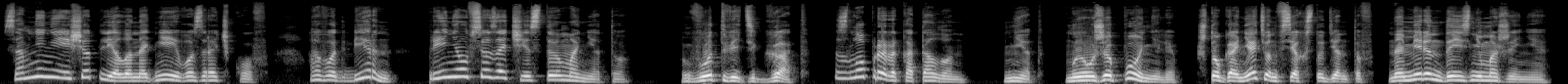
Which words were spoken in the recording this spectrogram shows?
Сомнение еще тлело на дне его зрачков. А вот Берн принял все за чистую монету. «Вот ведь гад!» – зло пророкотал он. «Нет, мы уже поняли, что гонять он всех студентов намерен до изнеможения.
